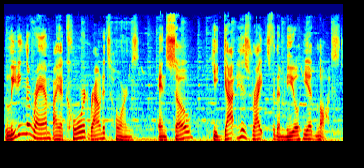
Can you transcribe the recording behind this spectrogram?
leading the ram by a cord round its horns. And so he got his rights for the meal he had lost.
